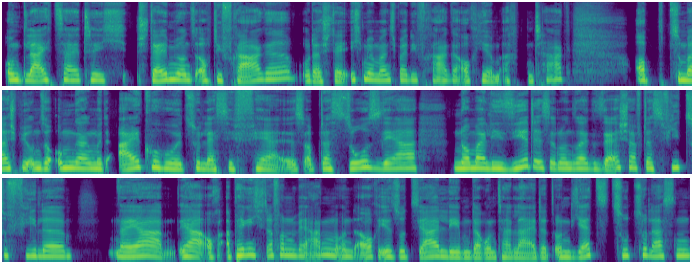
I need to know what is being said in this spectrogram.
Und gleichzeitig stellen wir uns auch die Frage, oder stelle ich mir manchmal die Frage, auch hier im achten Tag, ob zum Beispiel unser Umgang mit Alkohol zu laissez-faire ist, ob das so sehr normalisiert ist in unserer Gesellschaft, dass viel zu viele naja, ja, auch abhängig davon werden und auch ihr Sozialleben darunter leidet. Und jetzt zuzulassen,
